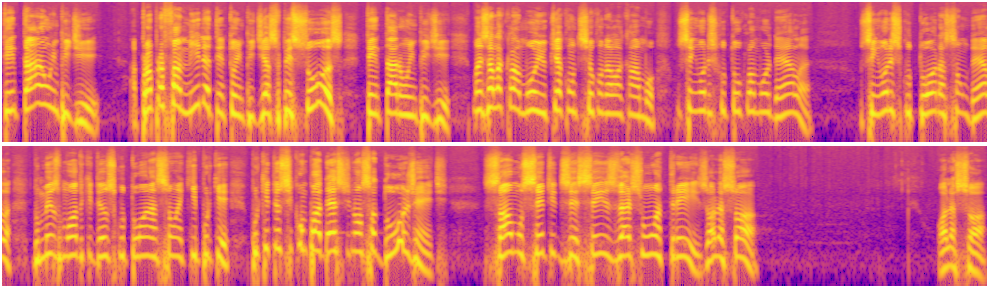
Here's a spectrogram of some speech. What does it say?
Tentaram impedir. A própria família tentou impedir, as pessoas tentaram impedir, mas ela clamou. E o que aconteceu quando ela clamou? O Senhor escutou o clamor dela. O Senhor escutou a oração dela, do mesmo modo que Deus escutou a oração aqui. Por quê? Porque Deus se compadece de nossa dor, gente. Salmo 116, verso 1 a 3. Olha só. Olha só.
